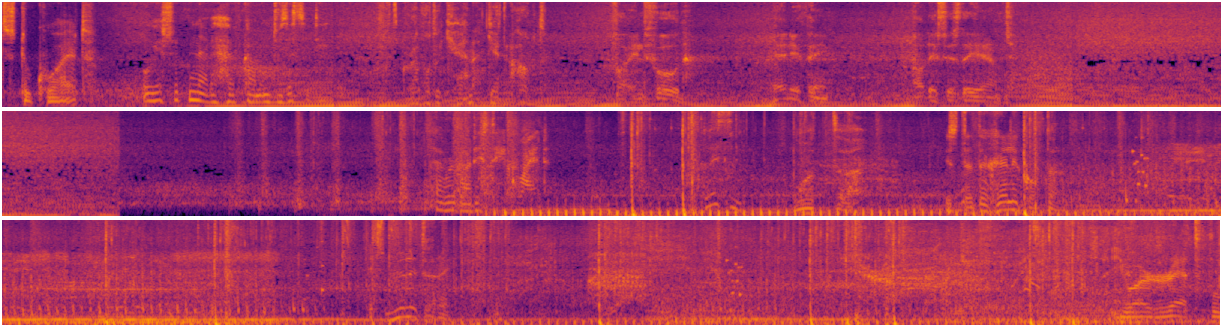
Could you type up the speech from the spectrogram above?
It's too quiet. We should never have come into the city. Let's grab what we can and get out. Find food. Anything. Now this is the end. Everybody stay quiet. Listen. What the? Is that a helicopter? It's military. You are red food.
